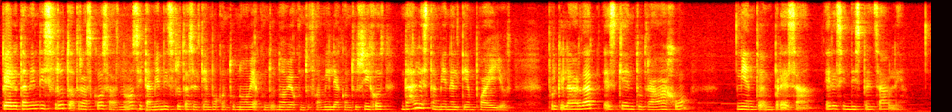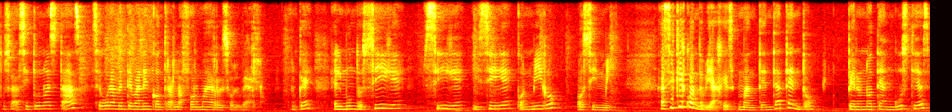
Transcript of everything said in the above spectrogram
Pero también disfruta otras cosas, ¿no? Si también disfrutas el tiempo con tu novia, con tu novio, con tu familia, con tus hijos, dales también el tiempo a ellos. Porque la verdad es que en tu trabajo ni en tu empresa eres indispensable. O sea, si tú no estás, seguramente van a encontrar la forma de resolverlo. ¿Ok? El mundo sigue, sigue y sigue conmigo o sin mí. Así que cuando viajes, mantente atento, pero no te angusties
